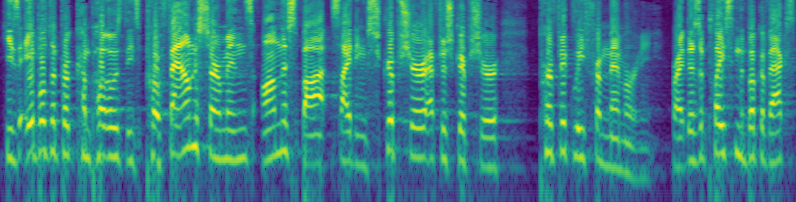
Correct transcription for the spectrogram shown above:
he's able to pro- compose these profound sermons on the spot, citing scripture after scripture, perfectly from memory. Right? There's a place in the book of Acts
